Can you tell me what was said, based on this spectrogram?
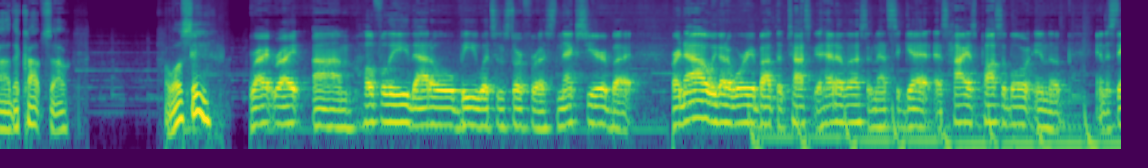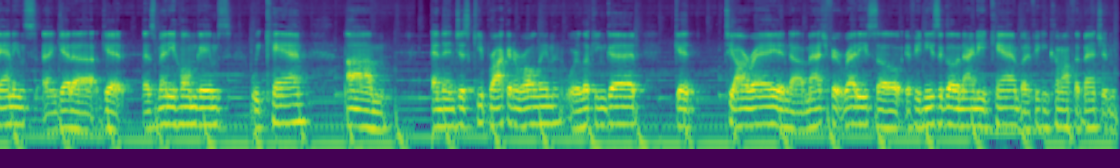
uh, the cup. So we'll see. Right, right. Um, hopefully that'll be what's in store for us next year. But right now we got to worry about the task ahead of us, and that's to get as high as possible in the in the standings and get uh get as many home games we can, um, and then just keep rocking and rolling. We're looking good. Get TRA and uh, match fit ready. So if he needs to go to 90, he can. But if he can come off the bench and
